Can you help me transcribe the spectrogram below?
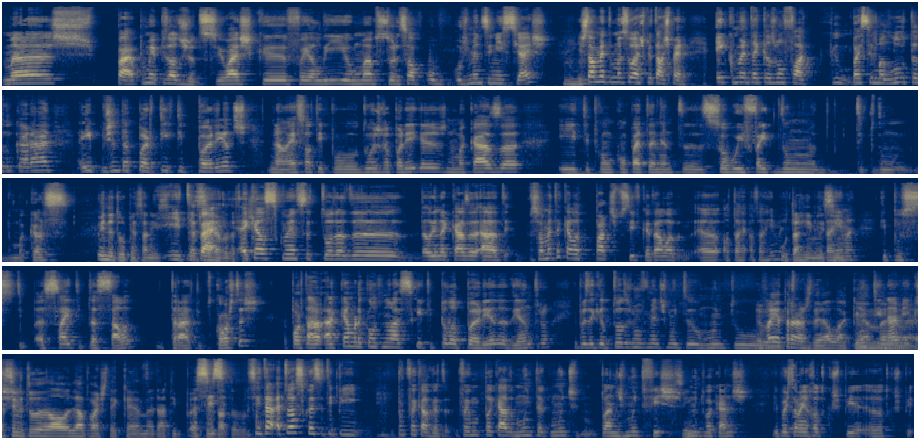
mas, pá, o primeiro episódio de Jutsu, eu acho que foi ali uma absurda. Só o- os momentos iniciais, Uhum. isto realmente uma pessoa está à espera. E comenta que eles vão falar que vai ser uma luta do caralho, aí gente a partir tipo paredes. Não, é só tipo duas raparigas numa casa e tipo com- completamente sob o efeito de um. Tipo de, um- de uma curse. Eu ainda estou a pensar nisso. E tipo, é fixe. aquela sequência toda de, ali na casa, ah, somente aquela parte específica dela, a Ota- Otahime, O Tahime, sim. Otahime, tipo, tipo, a sai tipo, da sala, de trás, tipo, de costas, a, porta, a, a câmara continua a seguir tipo, pela parede adentro, e depois aquilo, todos os movimentos muito. muito Vai atrás dela, a câmera, dinâmicos. a cena toda a olhar debaixo da cama, está tipo, assim Sim, está sim, tudo. sim, tá, a toda a sequência, tipo, e- porque foi aquela coisa, foi aplicado muita, muitos planos muito fixes, Sim. muito bacanas, e depois também Rotoscopia, Rotoscopia,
